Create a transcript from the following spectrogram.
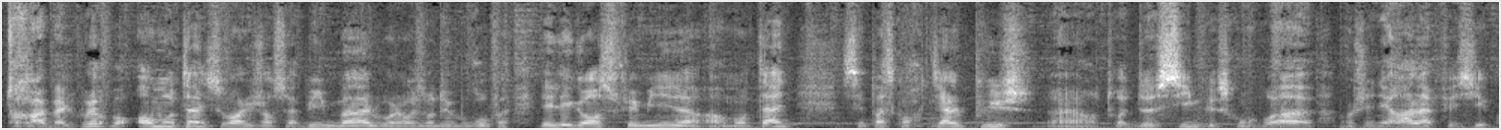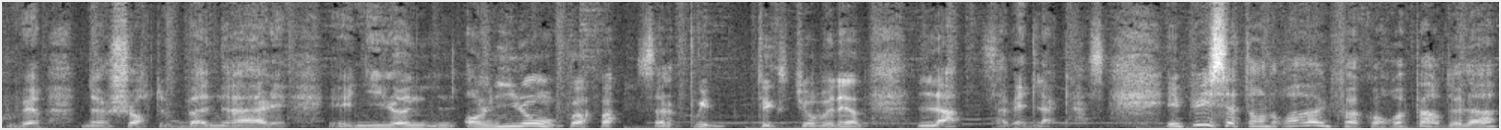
Très belle couleur. Bon, en montagne, souvent les gens s'habillent mal ou alors ils ont des groupes. L'élégance féminine en montagne, c'est pas ce qu'on retient le plus hein, entre deux cimes que ce qu'on voit en général un fessier couvert d'un short banal et, nylon en nylon quoi. Enfin, saloperie de texture moderne. Là, ça va être de la classe. Et puis cet endroit, une fois qu'on repart de là,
